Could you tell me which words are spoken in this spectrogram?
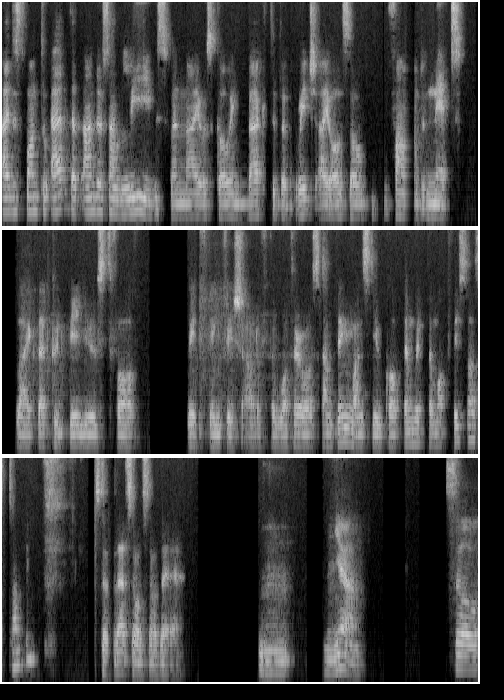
I just want to add that under some leaves, when I was going back to the bridge, I also found a net, like that could be used for lifting fish out of the water or something once you caught them with the mockfish or something. So that's also there. Mm. Yeah. So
